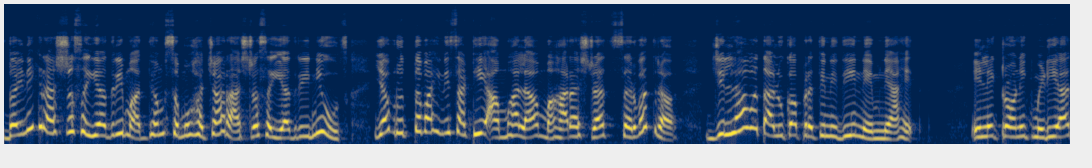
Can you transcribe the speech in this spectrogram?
दैनिक राष्ट्र सह्याद्री माध्यम समूहाच्या राष्ट्र सह्याद्री न्यूज या वृत्तवाहिनीसाठी आम्हाला महाराष्ट्रात सर्वत्र जिल्हा व तालुका प्रतिनिधी नेमणे आहेत. इलेक्ट्रॉनिक मीडियात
